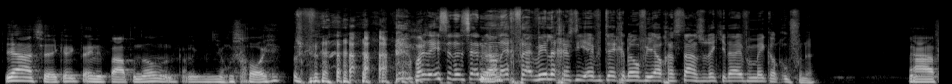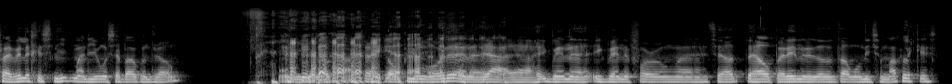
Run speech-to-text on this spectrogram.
Ja, zeker. Ik train in Papendal en dan kan ik met jongens gooien. maar is er, zijn er Ja. dan echt vrijwilligers die even tegenover jou gaan staan, zodat je daar even mee kan oefenen? Nou, vrijwillig is het niet, maar die jongens hebben ook een droom. En die willen ook graag eh, kampioen worden. En ja, ja ik, ben, ik ben ervoor om ze te helpen herinneren dat het allemaal niet zo makkelijk is.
